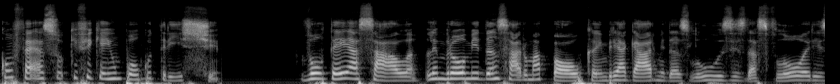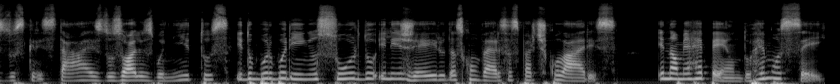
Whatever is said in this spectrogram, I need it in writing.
confesso que fiquei um pouco triste. Voltei à sala, lembrou-me dançar uma polca, embriagar-me das luzes, das flores, dos cristais, dos olhos bonitos e do burburinho surdo e ligeiro das conversas particulares. E não me arrependo, remocei.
